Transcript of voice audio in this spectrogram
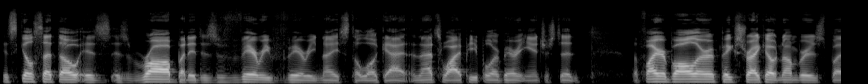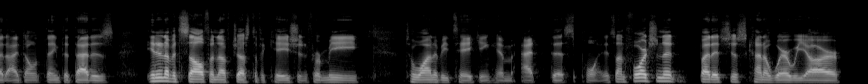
His skill set though is is raw, but it is very very nice to look at, and that's why people are very interested the fireballer, big strikeout numbers, but I don't think that that is in and of itself enough justification for me to want to be taking him at this point. It's unfortunate, but it's just kind of where we are.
